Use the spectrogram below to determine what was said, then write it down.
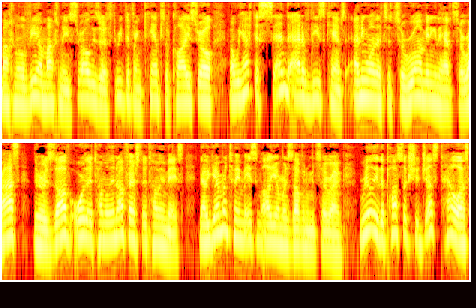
Machna Levia, Machna Yisrael. These are three different camps of Klal Yisrael, and we have to send out of these camps anyone that's a tzarua, meaning they have tzaras, they're a zav, or they're nafesh, they're tamil mace. Now Yomer tamil mace al Yomer zav and mitzrayim. Really, the pasuk should just tell us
